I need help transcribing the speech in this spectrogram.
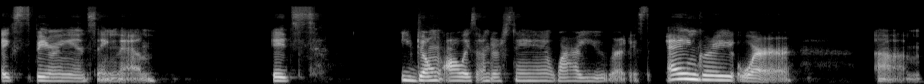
experiencing them. It's you don't always understand why you are just angry or um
